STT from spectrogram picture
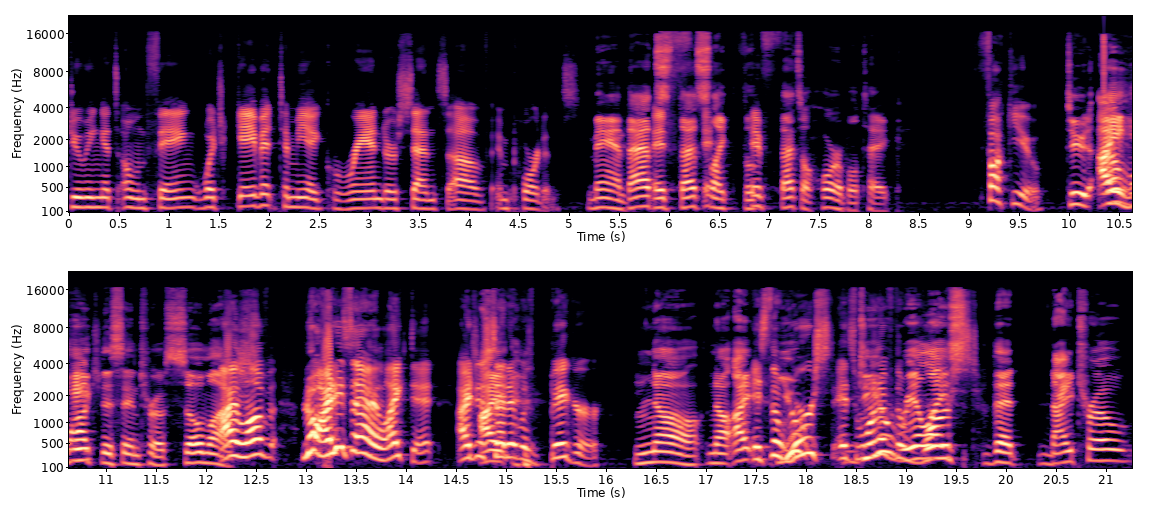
doing its own thing which gave it to me a grander sense of importance Man, that's that's like the, if- that's a horrible take. fuck you Dude, I I, hate watch- this intro so much. i love no i didn't say i liked it i just I- said it was bigger No, no, I It's the you- worst- it's one of the realize worst- that Nitro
